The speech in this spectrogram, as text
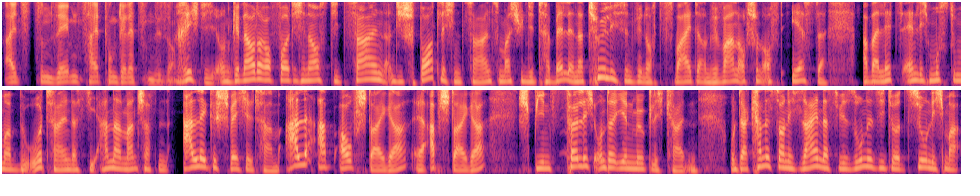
als zum selben Zeitpunkt der letzten Saison. Richtig, und genau darauf wollte ich hinaus. Die Zahlen, die sportlichen Zahlen, zum Beispiel die Tabelle, natürlich sind wir noch Zweiter und wir waren auch schon oft Erster. Aber letztendlich musst du mal beurteilen, dass die anderen Mannschaften alle geschwächelt haben. Alle Ab Aufsteiger, äh, Absteiger spielen völlig unter ihren Möglichkeiten. Und da kann es doch nicht sein, dass wir so eine Situation nicht mal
